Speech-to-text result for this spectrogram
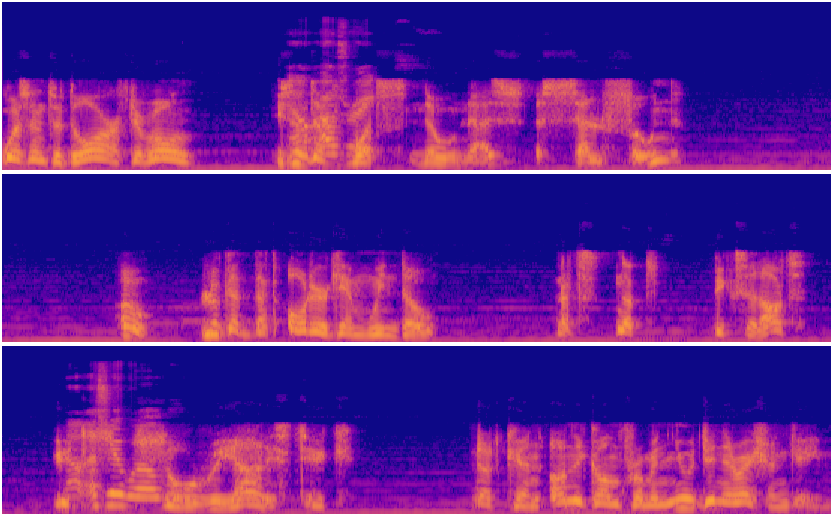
wasn't a door after all. Isn't No, that right. what's known as a cell phone? Oh, look at that other game window. That's not pixel art. It's your so realistic. That can only come from a new generation game.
